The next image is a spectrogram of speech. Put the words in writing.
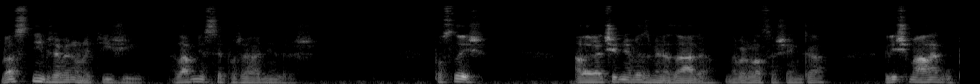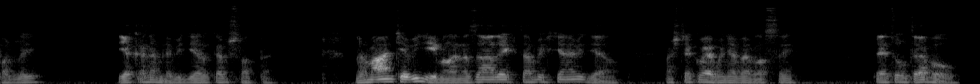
Vlastní břemeno netíží. Hlavně se pořádně drž. Poslyš, ale radši mě vezmi na záda, navrhla Sašenka, když málem upadli, jak Adam neviděl, kam šlape. Normálně tě vidím, ale na zádech tam bych tě neviděl. Máš takové voňavé vlasy. To je tou travou.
